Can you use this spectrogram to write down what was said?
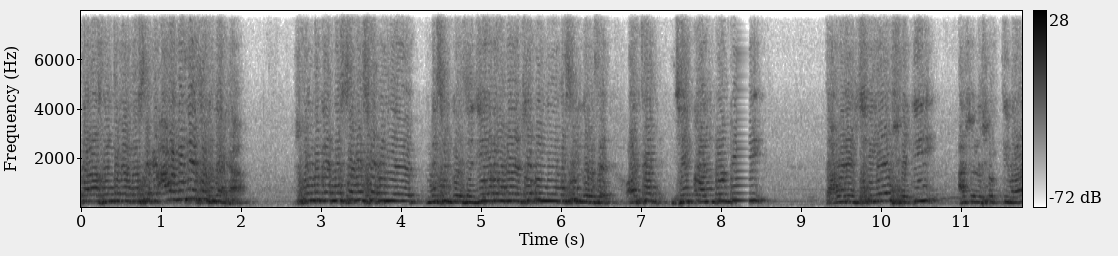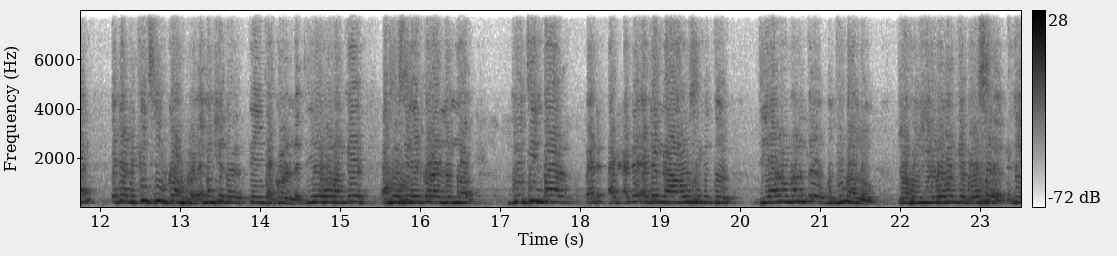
তারা সন্ধ্যকার মোস্তাকে আমার নিজের চোখে দেখা সন্ধ্যকার মোস্তাকের ছবি নিয়ে মিছিল করেছে জিয়া রহমানের ছবি নিয়ে মিছিল করেছে। অর্থাৎ যে কন্ট্রোলটি তাহলে ছিল, সেটি আসলে সত্যি নয় এটা একটা কৃত্রিম কন্ট্রোল এবং সেটা তিনি তা করলেন। জিয়া রহমানকে অ্যাসোসিয়েট করার জন্য দুই, তিনবার অ্যাটেন্ড নেওয়া হয়েছে, কিন্তু জিয়া রহমান তো বুদ্ধিমান লোক যখন বলেছে যে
